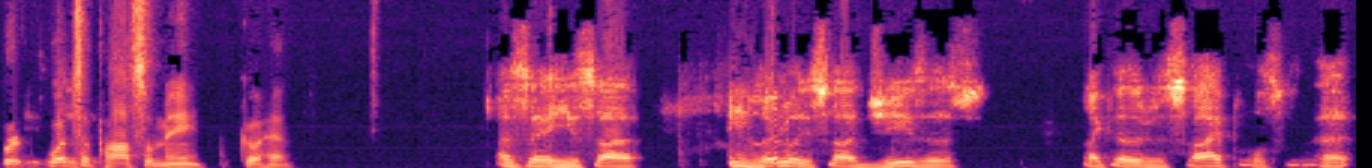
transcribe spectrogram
what's, what's apostle mean? Go ahead. I say he saw, he literally saw Jesus like the other disciples that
